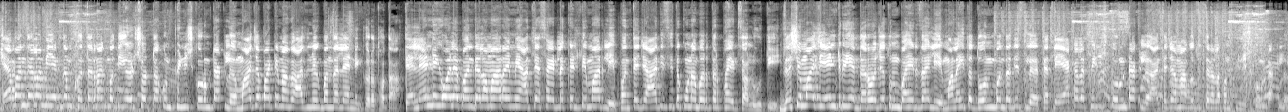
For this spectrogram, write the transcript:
ह्या बांध्याला मी एकदम खतरनाकमध्ये हेडशॉट टाकून फिनिश करून टाकलं. माझ्या पाठीमागं अजून एक बांधा लँडिंग करत होता. त्या लँडिंग वाल्या बांध्याला माराय मी आतल्या साईडला कल्टी मारली. पण त्याच्या आधीच इथं कुणाबरोबर तर फाईट चालू होती. जशी माझी एंट्री हे दरवाजातून बाहेर झाली मला इथं दोन बंद दिसलं. त्यातल्या एकाला फिनिश करून टाकलं आणि त्याच्यामागे दुसऱ्याला पण फिनिश करून टाकलं.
